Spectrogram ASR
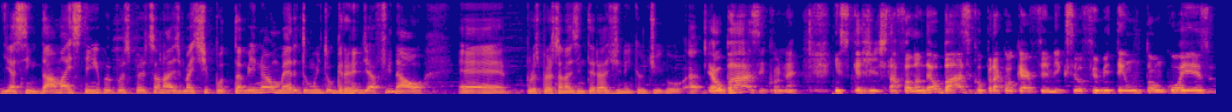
e assim, dá mais tempo pros personagens. Mas, tipo, também não é um mérito muito grande, afinal, é, pros personagens interagirem, que eu digo. É... é o básico, né? Isso que a gente tá falando é o básico para qualquer filme. Que seu filme tem um tom coeso,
